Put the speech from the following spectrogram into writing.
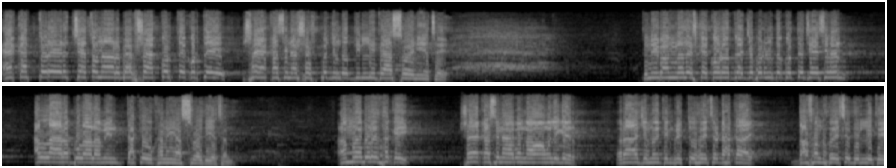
একাত্তরের চেতনার ব্যবসা করতে করতে শেখ হাসিনা শেষ পর্যন্ত দিল্লিতে আশ্রয় নিয়েছে। তিনি বাংলাদেশকে করদ রাজ্যে পরিণত করতে চেয়েছিলেন। আল্লাহ রাব্বুল আলমিন তাকে ওখানেই আশ্রয় দিয়েছেন। আমরা বলে থাকি, শেখ হাসিনা এবং আওয়ামী লীগের রাজনৈতিক মৃত্যু হয়েছে ঢাকায়, দাফন হয়েছে দিল্লিতে।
